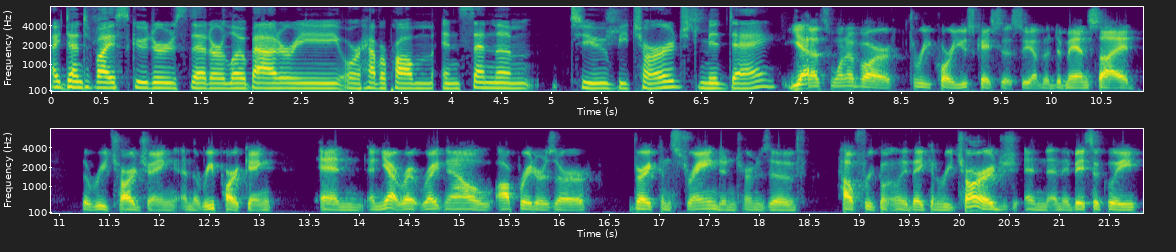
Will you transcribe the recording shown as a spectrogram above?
identify scooters that are low battery or have a problem and send them to be charged midday? Yeah, that's one of our three core use cases. So you have the demand side, the recharging, and the reparking and and yeah, right right now operators are very constrained in terms of how frequently they can recharge, and and they basically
